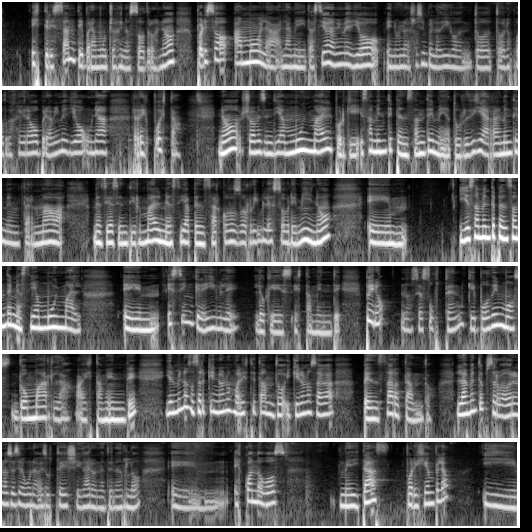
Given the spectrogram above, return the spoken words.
estresante para muchos de nosotros, ¿no? Por eso amo la, meditación, a mí me dio en una, yo siempre lo digo en todos los podcasts que grabo, pero a mí me dio una respuesta, ¿no? Yo me sentía muy mal porque esa mente pensante me aturdía, realmente me enfermaba, me hacía sentir mal, me hacía pensar cosas horribles sobre mí, ¿no? Em, y esa mente pensante me hacía muy mal. Em, es increíble lo que es esta mente, pero no se asusten, que podemos domarla a esta mente y al menos hacer que no nos moleste tanto y que no nos haga pensar tanto. La mente observadora, no sé si alguna vez ustedes llegaron a tenerlo, eh, es cuando vos meditas, por ejemplo, y,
